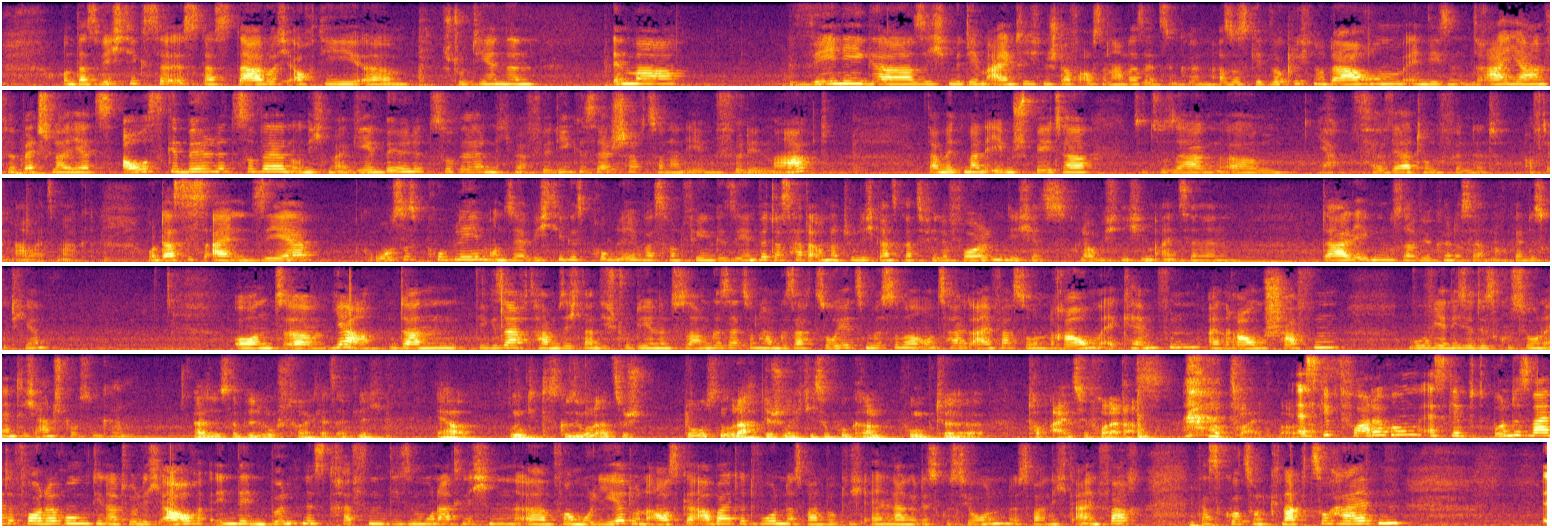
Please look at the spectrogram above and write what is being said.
Und das Wichtigste ist, dass dadurch auch die ähm, Studierenden immer weniger sich mit dem eigentlichen Stoff auseinandersetzen können. Also es geht wirklich nur darum, in diesen drei Jahren für Bachelor jetzt ausgebildet zu werden und nicht mehr gebildet zu werden, nicht mehr für die Gesellschaft, sondern eben für den Markt damit man eben später sozusagen ähm, ja, Verwertung findet auf dem Arbeitsmarkt. Und das ist ein sehr großes Problem und sehr wichtiges Problem, was von vielen gesehen wird. Das hat auch natürlich ganz, ganz viele Folgen, die ich jetzt, glaube ich, nicht im Einzelnen darlegen muss, aber wir können das ja noch gerne diskutieren. Und ähm, ja, dann, wie gesagt, haben sich dann die Studierenden zusammengesetzt und haben gesagt, so jetzt müssen wir uns halt einfach so einen Raum erkämpfen, einen Raum schaffen, wo wir diese Diskussion endlich anstoßen können. Also ist der Bildungsstreik letztendlich eher um die Diskussion anzustoßen oder habt ihr schon richtig so Programmpunkte Top 1, wir fordern das? Top 2? es gibt Forderungen, es gibt bundesweite Forderungen, die natürlich auch in den Bündnistreffen, diesen monatlichen, äh, formuliert und ausgearbeitet wurden. Das waren wirklich ellenlange Diskussionen. Es war nicht einfach, das kurz und knapp zu halten.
